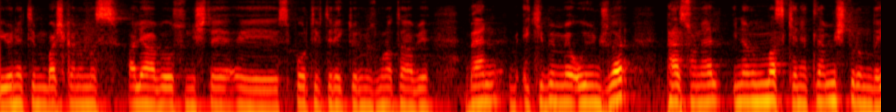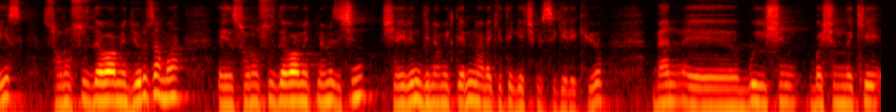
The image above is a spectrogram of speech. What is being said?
yönetim başkanımız Ali abi olsun işte e, sportif direktörümüz Murat abi ben ekibim ve oyuncular personel inanılmaz kenetlenmiş durumdayız. Sorunsuz devam ediyoruz ama e, sorunsuz devam etmemiz için şehrin dinamiklerinin harekete geçmesi gerekiyor. Ben e, bu işin başındaki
